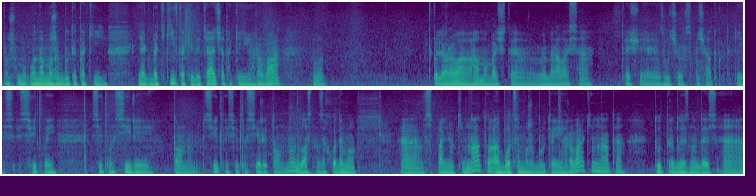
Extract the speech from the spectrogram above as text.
тому що вона може бути так і як батьків, так і дитяча, так і ігрова. От. Кольорова гама, бачите, вибиралася те, що я озвучив спочатку. Такий світлий, світло-сірий тоном. Світлий, світло-сірий тон. Ну і власне заходимо е, в спальню кімнату, або це може бути ігрова кімната. Тут приблизно десь е,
